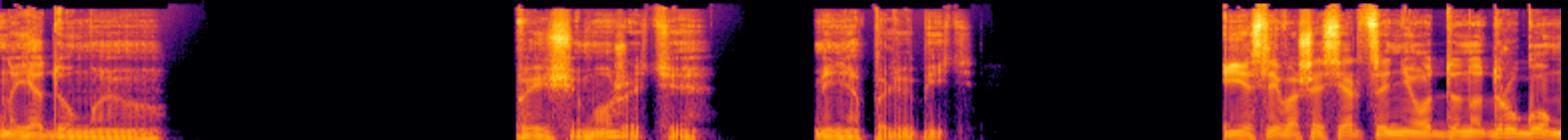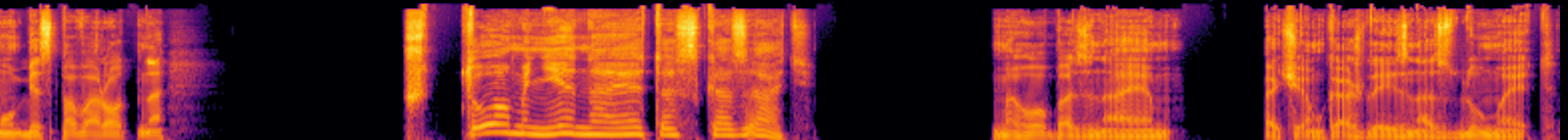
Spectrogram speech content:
Но я думаю, вы еще можете меня полюбить. Если ваше сердце не отдано другому бесповоротно, что мне на это сказать? Мы оба знаем, о чем каждый из нас думает.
